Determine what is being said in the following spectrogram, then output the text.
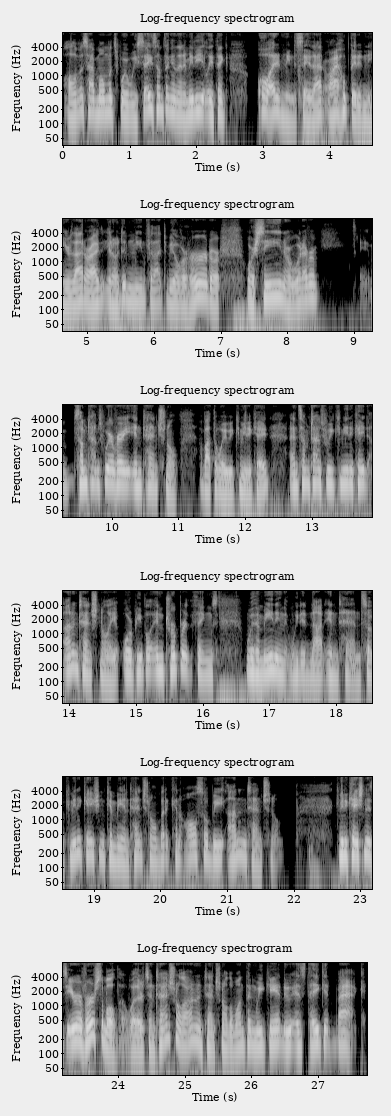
All of us have moments where we say something and then immediately think, oh, I didn't mean to say that, or I hope they didn't hear that, or I, you know, didn't mean for that to be overheard or, or seen or whatever. sometimes we're very intentional about the way we communicate, and sometimes we communicate unintentionally, or people interpret things with a meaning that we did not intend. So communication can be intentional, but it can also be unintentional. Communication is irreversible, though, whether it's intentional or unintentional. The one thing we can't do is take it back.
